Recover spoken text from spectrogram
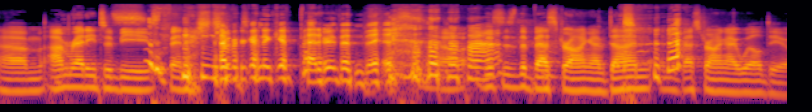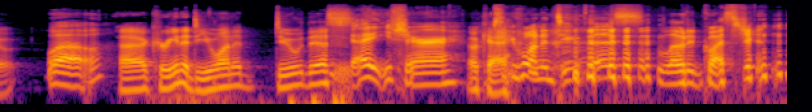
Um, I'm ready to be finished. Never gonna get better than this. No, this is the best drawing I've done, and the best drawing I will do. Whoa. Uh, Karina, do you want to do this? Hey, sure. Okay. You want to do this? Loaded question.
